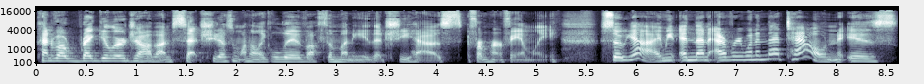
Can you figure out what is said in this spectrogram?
kind of a regular job on set. She doesn't want to like live off the money that she has from her family. So yeah, I mean and then everyone in that town is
